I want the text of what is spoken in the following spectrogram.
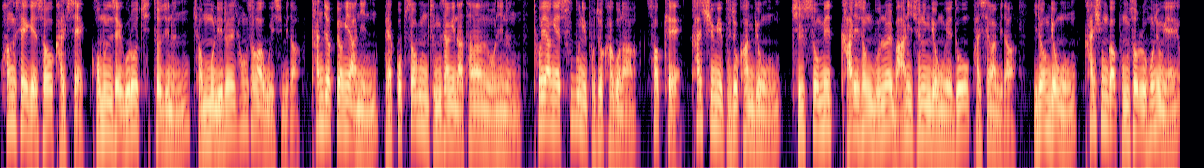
황색에서 갈색, 검은색으로 짙어지는 전무리를 형성하고 있습니다. 탄저병이 아닌 배꼽 썩음 증상이 나타나는 원인은 토양의 수분이 부족하거나 석회, 칼슘이 부족한 경우 질소 및 가리 성분을 많이 주는 경우에도 발생합니다. 이런 경우 칼슘과 붕소를 혼용해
